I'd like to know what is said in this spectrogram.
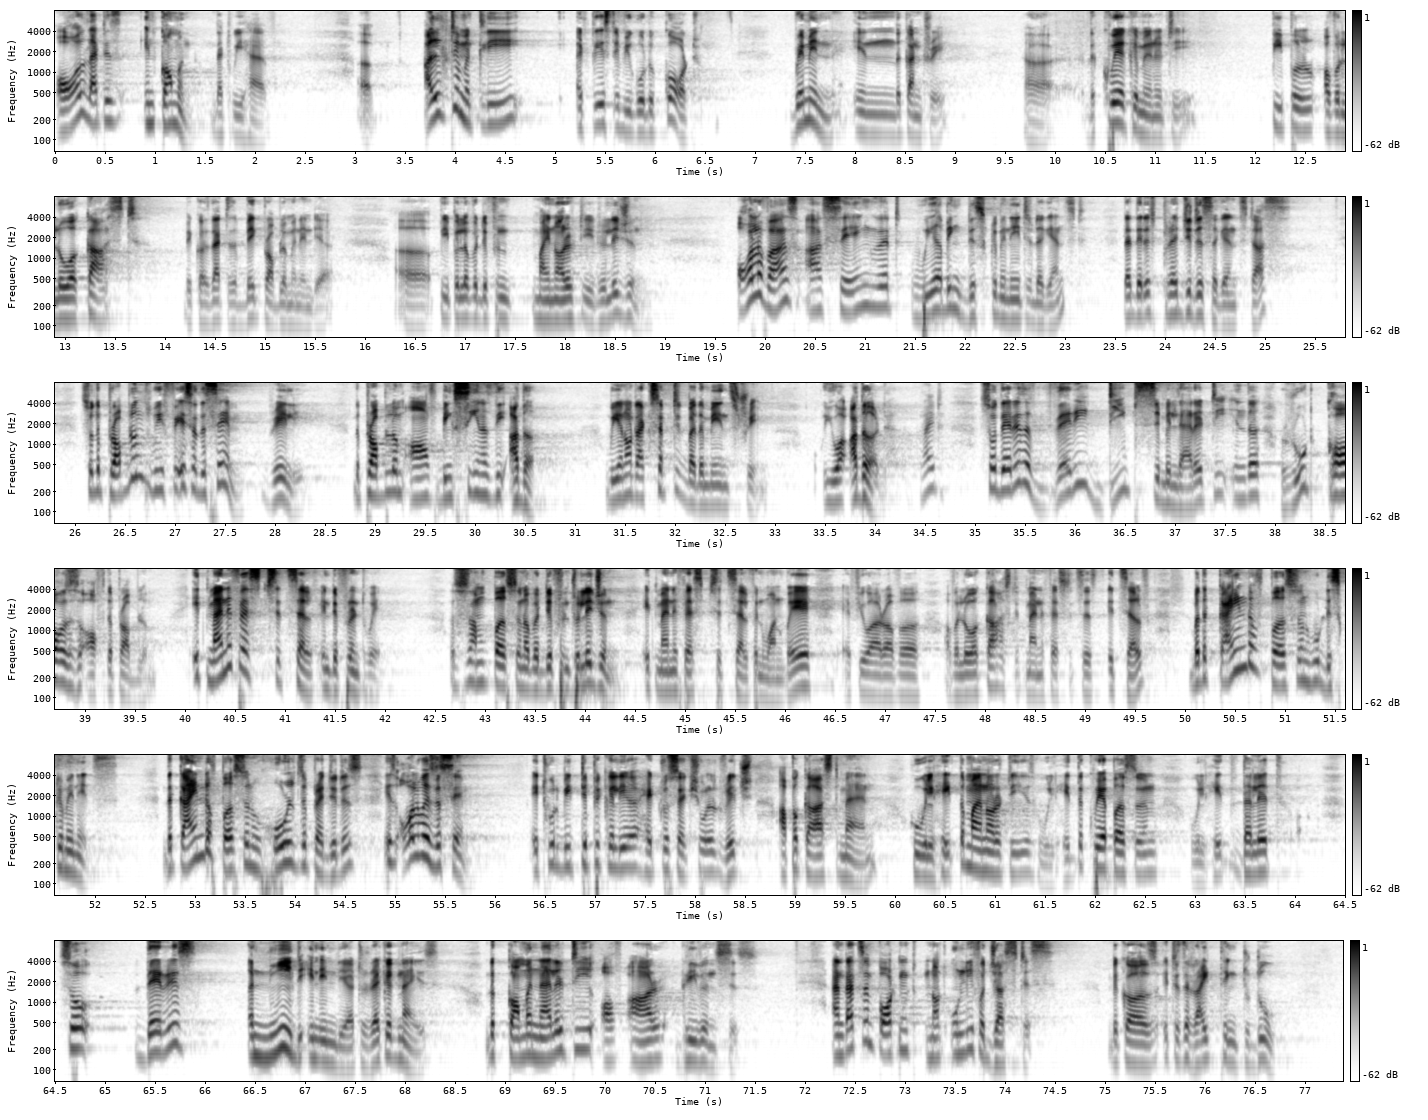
all that is in common that we have. Uh, ultimately, at least if you go to court, women in the country, uh, the queer community, people of a lower caste, because that is a big problem in India, uh, people of a different minority religion, all of us are saying that we are being discriminated against, that there is prejudice against us. So the problems we face are the same, really. The problem of being seen as the other we are not accepted by the mainstream. You are othered, right? So there is a very deep similarity in the root cause of the problem. It manifests itself in different way. Some person of a different religion, it manifests itself in one way. If you are of a, of a lower caste, it manifests itself. But the kind of person who discriminates, the kind of person who holds a prejudice is always the same. It will be typically a heterosexual, rich, upper caste man who will hate the minorities, who will hate the queer person, who will hate the Dalit. So there is a need in India to recognize the commonality of our grievances. And that's important not only for justice, because it is the right thing to do,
